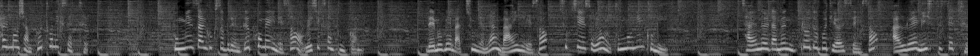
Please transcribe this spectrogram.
탈모 샴푸 토닉 세트. 국민 쌀국수 브랜드 포메인에서 외식 상품권. 내 몸에 맞춤 영양 마이니에서 숙취 해소용 굿모닝 구미 자연을 담은 프로도브 디얼스에서 알로에 미스트 세트.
